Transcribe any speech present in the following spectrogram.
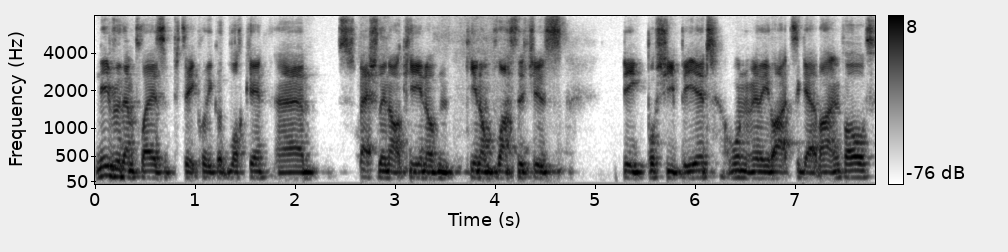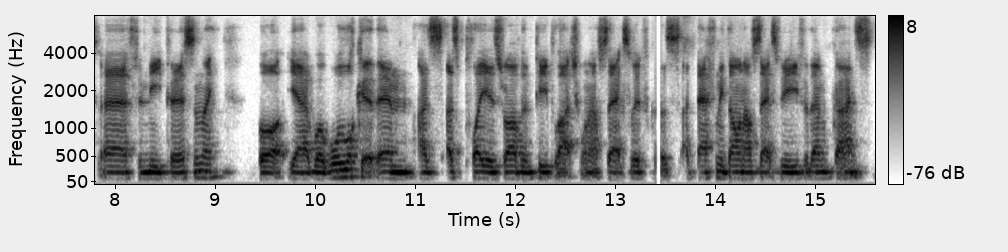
Neither of them players are particularly good looking, um, especially not keen on keen on Vlasic's big bushy beard. I wouldn't really like to get that involved uh, for me personally. But yeah, we'll, we'll look at them as, as players rather than people I actually want to have sex with because I definitely don't have sex with either of them guys.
